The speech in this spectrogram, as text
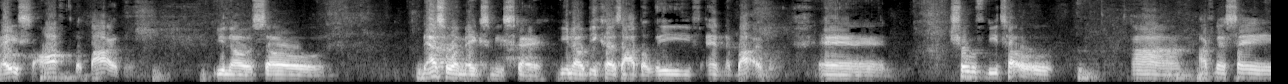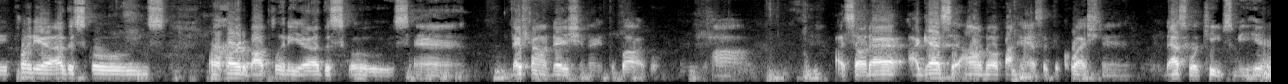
based off the Bible you know, so that's what makes me stay, you know, because I believe in the Bible. And truth be told, um, I've been saying plenty of other schools or heard about plenty of other schools, and their foundation ain't the Bible. Um, so that I guess I don't know if I answered the question. That's what keeps me here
